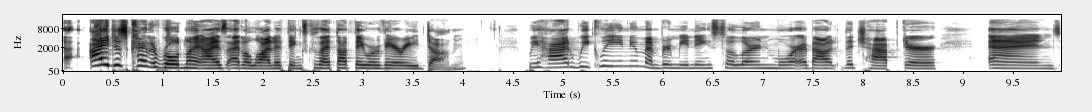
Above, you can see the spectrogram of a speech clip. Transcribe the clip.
I just kind of rolled my eyes at a lot of things because I thought they were very dumb. We had weekly new member meetings to learn more about the chapter and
